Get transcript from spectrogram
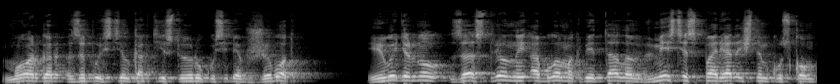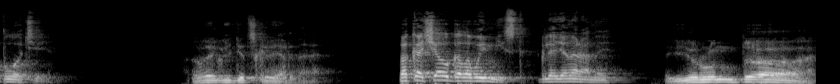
Моргар запустил когтистую руку себе в живот и выдернул заостренный обломок металла вместе с порядочным куском плоти. «Выглядит скверно», — покачал головой Мист, глядя на раны. «Ерунда!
